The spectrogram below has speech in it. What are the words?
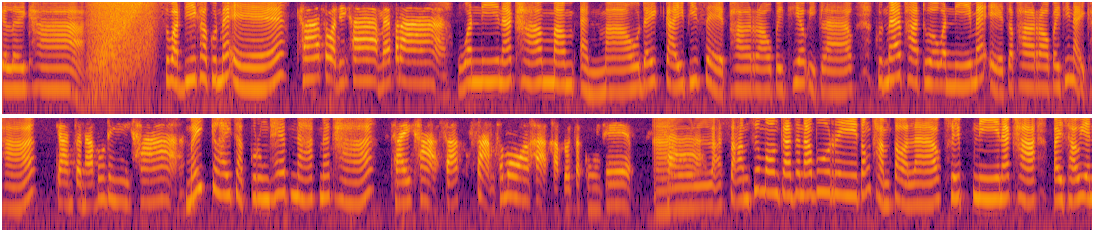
กันเลยค่ะ สวัสดีค่ะคุณแม่เอ๋ค่ะ สวัสดีค่ะ แม่ปลา วันนี้นะคะมัมแอนเมาส์ได้ไกด์พิเศษพาเราไปเที่ยวอีกแล้ว คุณแม่พาทัวร์วันนี้แม่เอ๋จะพาเราไปที่ไหนคะ กาญจนบุรีค่ะ ไม่ไกลจากกรุงเทพนักนะคะ ใช่ค่ะสักสามชั่วโมงค่ะขับรถจากกรุงเทพเอาละสามชั่วโมงกาญจนบุรีต้องถามต่อแล้ว ทริปนี้นะคะ ไปเช้าเย็น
